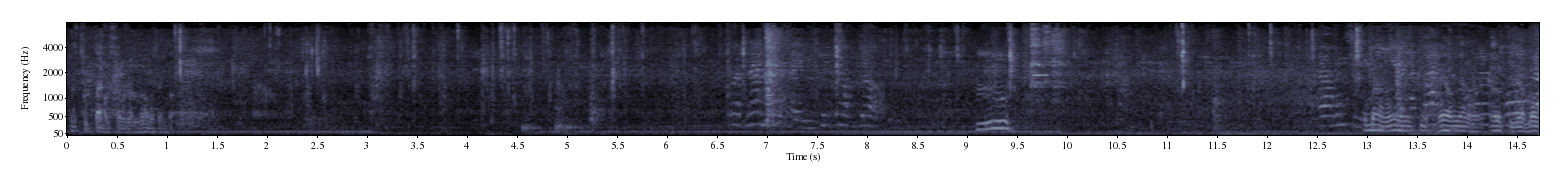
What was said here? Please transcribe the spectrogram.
ก็จะปั่นเขาลำห้องใช่ปะ อืม บ้านเขาเองกินแล้วยังเออกินแล้วพอ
